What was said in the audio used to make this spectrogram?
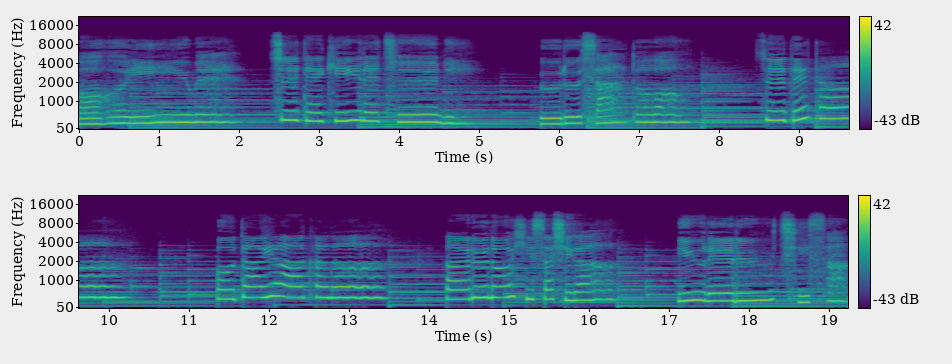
青い夢捨てきれずにふるさとを捨てた。穏やかな春の日差しが揺れる小さ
